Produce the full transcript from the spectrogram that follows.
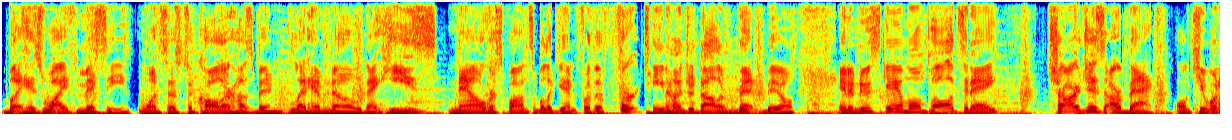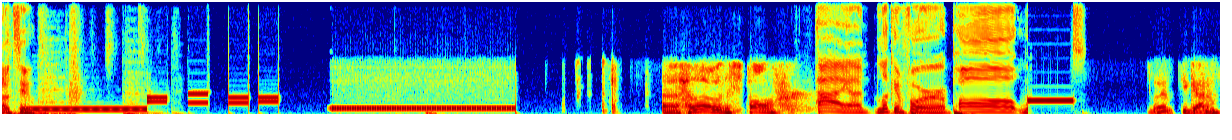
but his wife, Missie, wants us to call her husband, let him know that he's now responsible again for the $1,300 vet bill. In a new scam on Paul today, charges are back on Q102. Uh, hello, this is Paul. Hi, I'm looking for Paul. Uh, You got him.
